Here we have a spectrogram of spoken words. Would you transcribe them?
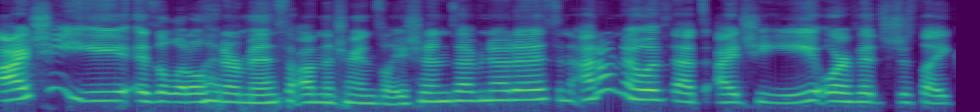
Yeah. is a little hit or miss on the translations I've noticed, and I don't know if that's iQIYI or if it's just like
